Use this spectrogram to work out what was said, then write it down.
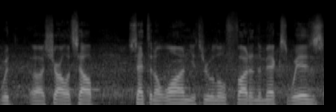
with uh, Charlotte's help. Sentinel One, you threw a little FUD in the mix, Wiz,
